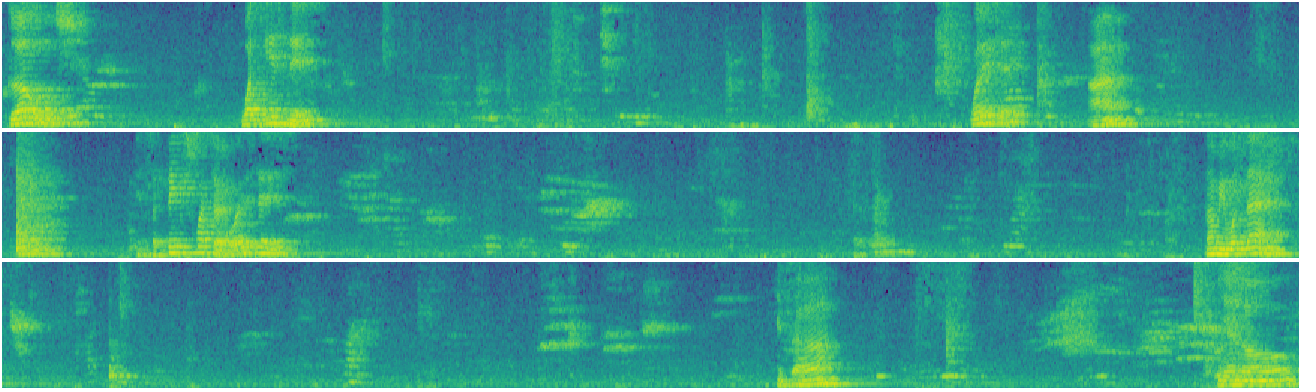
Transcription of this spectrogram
clothes. What is this? What is it? Huh? It's a pink sweater. What is this? Me, what's that? It's a yellow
